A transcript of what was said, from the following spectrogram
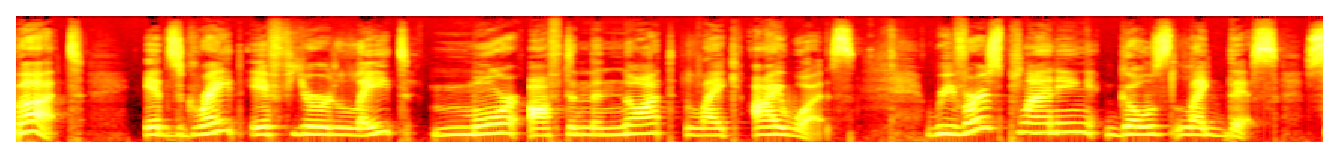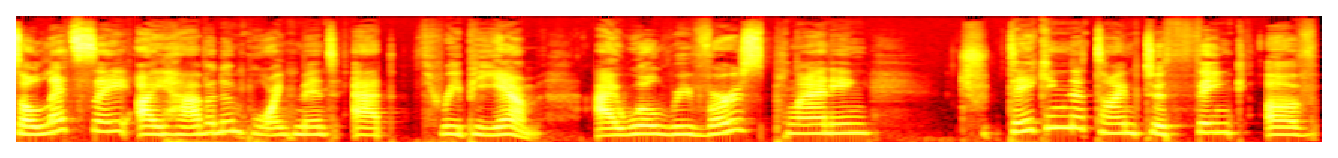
But it's great if you're late more often than not like I was. Reverse planning goes like this. So let's say I have an appointment at 3 p.m. I will reverse planning, tr- taking the time to think of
